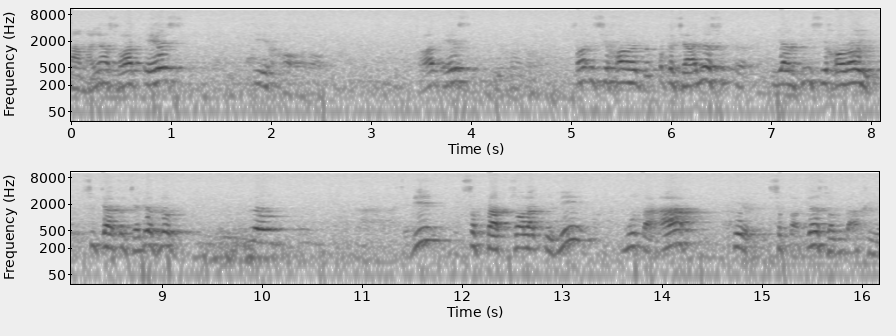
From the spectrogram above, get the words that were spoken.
Namanya sholat istikharah. Sholat is Sholat istikharah itu pekerjaannya yang di istikharah sudah terjadi belum? Belum. Nah, jadi sebab sholat ini muta'ah akhir sebabnya sebab akhir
